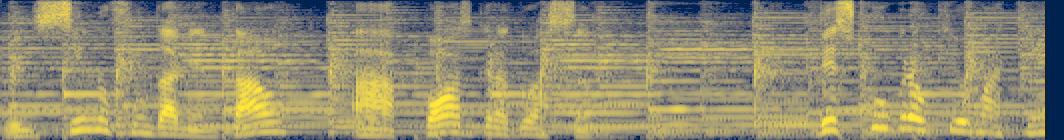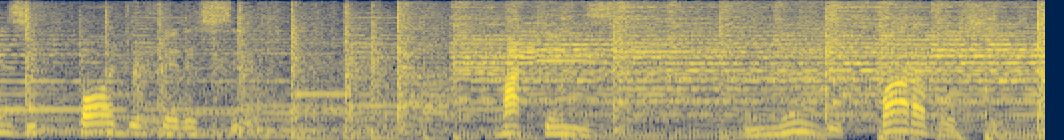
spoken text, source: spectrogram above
do ensino fundamental à pós-graduação. Descubra o que o Mackenzie pode oferecer. Mackenzie, um mundo para você.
